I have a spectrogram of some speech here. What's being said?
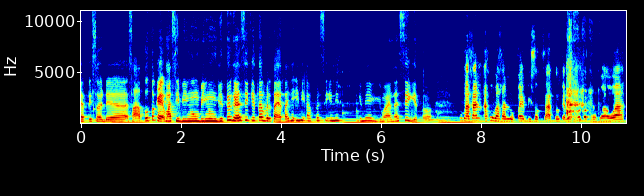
Episode satu tuh kayak masih bingung-bingung gitu gak sih? Kita bertanya-tanya ini apa sih? Ini ini gimana sih? gitu aku bahkan aku bahkan lupa episode satu karena begitu terbawa.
